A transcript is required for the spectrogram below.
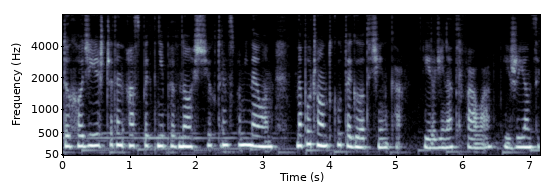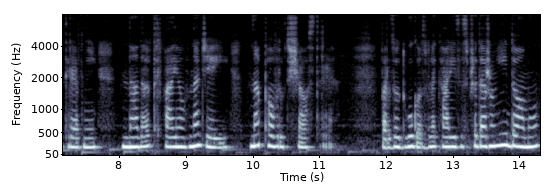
dochodzi jeszcze ten aspekt niepewności, o którym wspominałam na początku tego odcinka. Jej rodzina trwała i żyjący krewni nadal trwają w nadziei na powrót siostry. Bardzo długo zwlekali ze sprzedażą jej domu,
